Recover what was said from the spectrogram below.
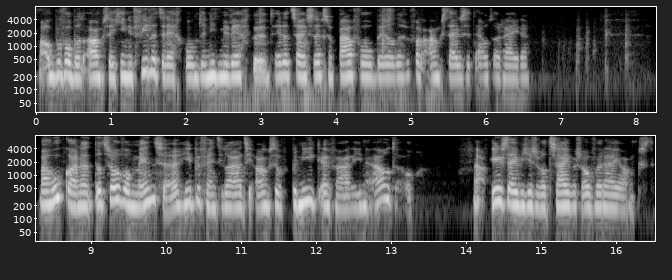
Maar ook bijvoorbeeld angst dat je in een file terechtkomt en niet meer weg kunt. Hè? Dat zijn slechts een paar voorbeelden van angst tijdens het autorijden. Maar hoe kan het dat zoveel mensen hyperventilatie, angst of paniek ervaren in de auto? Nou, eerst eventjes wat cijfers over rijangst.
